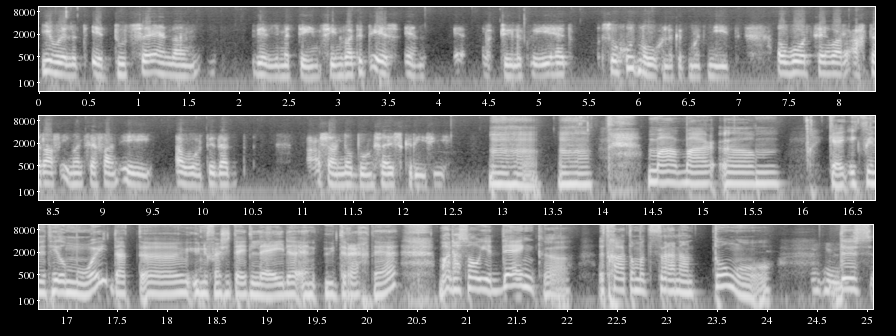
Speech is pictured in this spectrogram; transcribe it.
Je wil het eerst toetsen en dan wil je meteen zien wat het is. En eh, natuurlijk wil je het zo goed mogelijk. Het moet niet een woord zijn waar achteraf iemand zegt van hé, hey, woord dat als aan de Mhm, mhm. Maar, maar ehm, kijk, ik vind het heel mooi dat uh, Universiteit Leiden en Utrecht, hè. Maar dan zou je denken, het gaat om het Stranantongo. Mm Dus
